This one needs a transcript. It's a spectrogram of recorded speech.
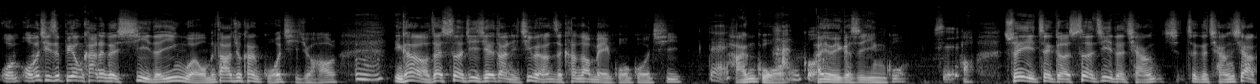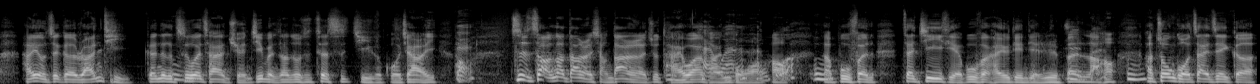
我我们其实不用看那个细的英文，我们大家就看国旗就好了。嗯，你看啊，在设计阶段，你基本上只看到美国国旗，对韩国，韩国还有一个是英国。是。好，所以这个设计的强这个强项，还有这个软体跟那个智慧财产权，基本上都是这十几个国家而已。对。好，制造那当然想当然了，就台湾、韩国好，那部分在记忆体的部分还有一点点日本然后嗯。那中国在这个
